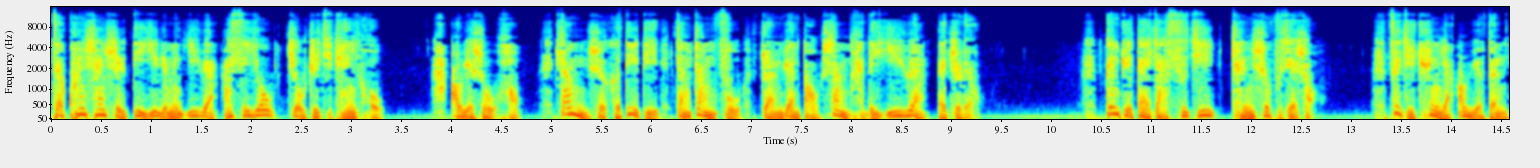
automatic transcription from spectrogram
在昆山市第一人民医院 ICU 救治几天以后，二月十五号，张女士和弟弟将丈夫转院到上海的医院来治疗。根据代驾司机陈师傅介绍，自己去年二月份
